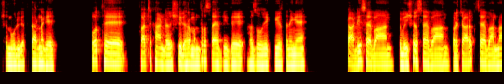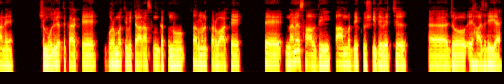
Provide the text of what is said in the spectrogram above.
ਸ਼ਮੂਲੀਅਤ ਕਰਨਗੇ। ਉੱਥੇ ਸੱਚਖੰਡ ਸ੍ਰੀ ਹਰਮੰਦਰ ਸਾਹਿਬ ਜੀ ਦੇ ਹਜ਼ੂਰੀ ਕੀਰਤਨੀਏ ਢਾਡੀ ਸਹਿਬਾਨ, ਕਵੀਸ਼ਰ ਸਹਿਬਾਨ, ਪ੍ਰਚਾਰਕ ਸਹਿਬਾਨਾਂ ਨੇ ਸ਼ਮੂਲੀਅਤ ਕਰਕੇ ਗੁਰਮਤਿ ਵਿਚਾਰਾਂ ਸੰਗਤ ਨੂੰ ਸਰਵਣ ਕਰਵਾ ਕੇ ਤੇ ਨਵੇਂ ਸਾਲ ਦੀ ਆਮਦ ਦੀ ਖੁਸ਼ੀ ਦੇ ਵਿੱਚ ਜੋ ਇਹ ਹਾਜ਼ਰੀ ਹੈ,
